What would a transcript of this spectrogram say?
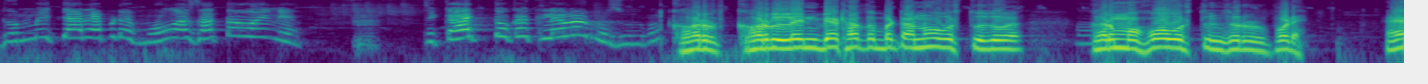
ગમે ત્યારે આપણે મોવા જતા હોય ને તે કાંઈક તો કાંઈક લેવાનું જ ઘર ઘર લઈને બેઠા તો બટા નો વસ્તુ જોવે. ઘરમાં હો વસ્તુની જરૂર પડે. હે?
